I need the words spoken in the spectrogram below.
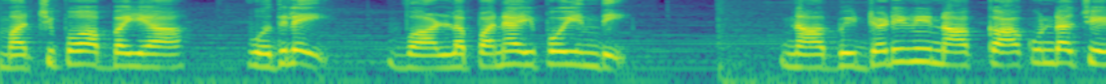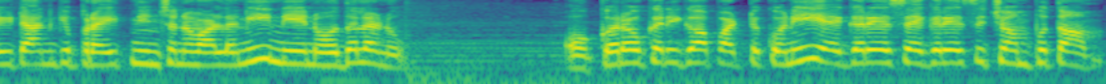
మర్చిపో అబ్బయ్యా వదిలేయ్ వాళ్ళ పని అయిపోయింది. నా బిడ్డడిని నాకు కాకుండా చేయటానికి ప్రయత్నించిన వాళ్ళని నేను వదలను. ఒకరొకరిగా పట్టుకొని ఎగరేసి ఎగరేసి చంపుతాం.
